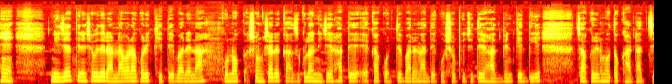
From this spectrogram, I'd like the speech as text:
হ্যাঁ নিজের তিন রান্না বাড়া করে খেতে পারে না, কোনো সংসারের কাজগুলা নিজের হাতে একা করতে পারে না। দেখো সব কিছুতে হাজব্যান্ডকে দিয়ে চাকরির মতো খাটাচ্ছে,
